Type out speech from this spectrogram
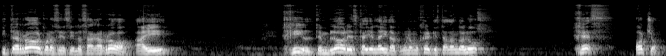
y terror, por así decirlo, se agarró ahí. Gil, temblores, Leida, como una mujer que está dando a luz. Ges 8,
